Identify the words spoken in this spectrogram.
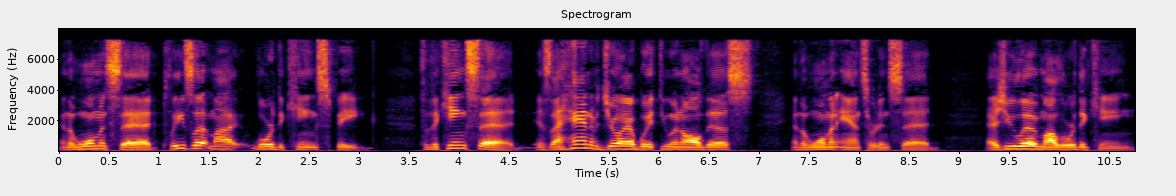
And the woman said, Please let my lord the king speak. So the king said, Is the hand of Joab with you in all this? And the woman answered and said, As you live, my lord the king,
